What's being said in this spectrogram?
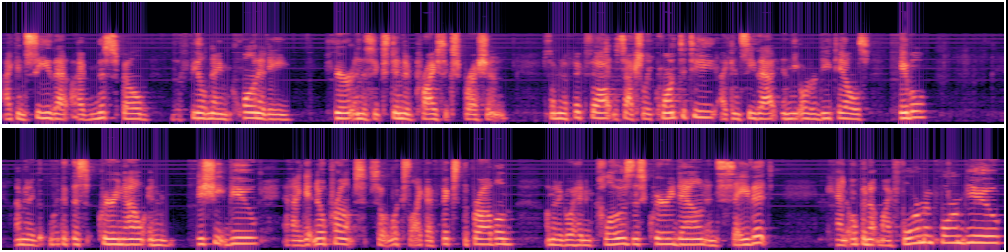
I can see that I've misspelled the field name quantity here in this extended price expression. So I'm going to fix that. It's actually quantity. I can see that in the order details table. I'm going to look at this query now in datasheet view and I get no prompts. So it looks like I fixed the problem. I'm going to go ahead and close this query down and save it and open up my form and form view.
